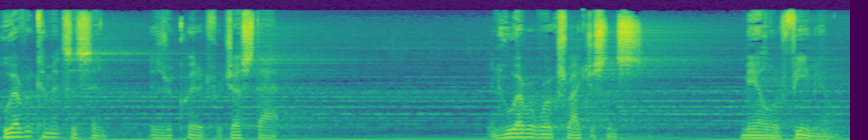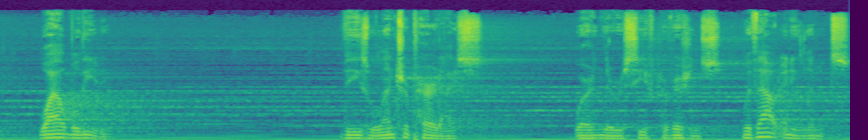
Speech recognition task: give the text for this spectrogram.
Whoever commits a sin is requited for just that, and whoever works righteousness, male or female, while believing, these will enter paradise, wherein they receive provisions without any limits.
